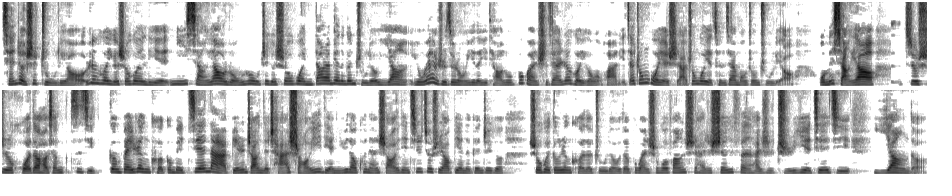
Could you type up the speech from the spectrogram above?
前者是主流。任何一个社会里，你想要融入这个社会，你当然变得跟主流一样，永远是最容易的一条路。不管是在任何一个文化里，在中国也是啊，中国也存在某种主流。我们想要就是活得好像自己更被认可、更被接纳，别人找你的茬少一点，你遇到困难少一点，其实就是要变得跟这个。社会更认可的主流的，不管生活方式还是身份还是职业阶级一样的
